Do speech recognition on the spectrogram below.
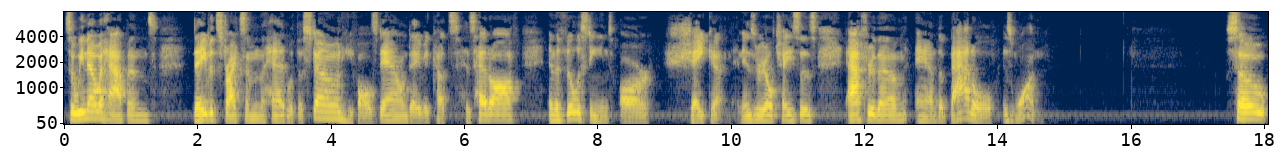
So we know what happens. David strikes him in the head with a stone. He falls down. David cuts his head off. And the Philistines are shaken. And Israel chases after them. And the battle is won. So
